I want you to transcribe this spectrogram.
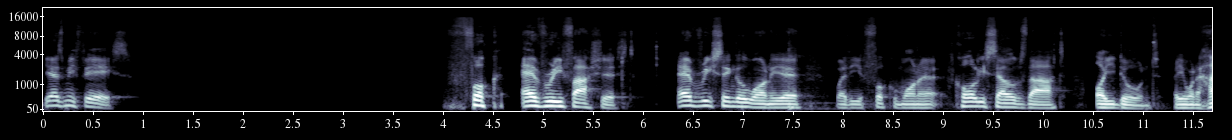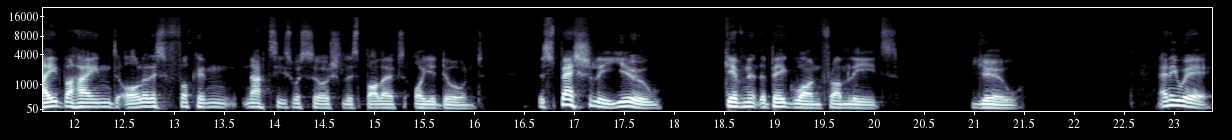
Here's my face. Fuck every fascist, every single one of you, whether you fucking want to call yourselves that or you don't. Or you want to hide behind all of this fucking Nazis with socialist bollocks or you don't. Especially you, giving it the big one from Leeds. You. Anyway,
